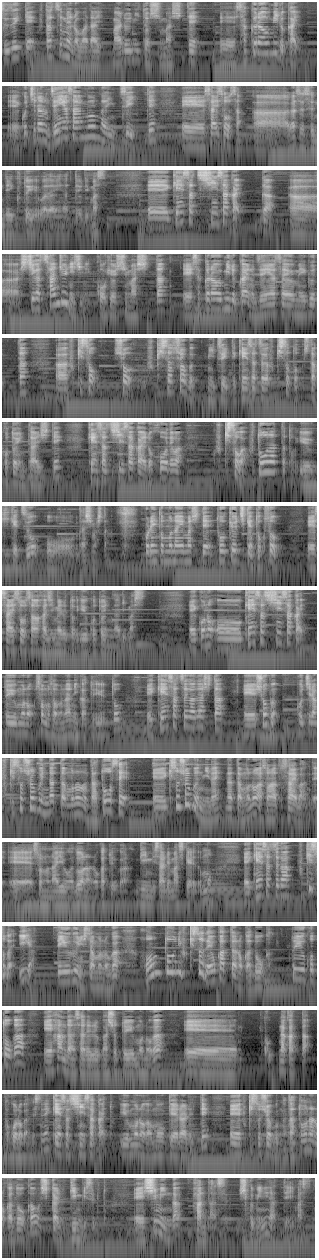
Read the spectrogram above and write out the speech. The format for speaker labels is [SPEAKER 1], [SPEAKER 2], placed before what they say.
[SPEAKER 1] 続いて2つ目の話題、丸2としまして、えー、桜を見る会、えー、こちらの前夜祭問題について、えー、再捜査が進んでいくという話題になっております。えー、検察審査会があ7月30日に公表しました、えー、桜を見る会の前夜祭をめぐったあ不起訴不起訴処分について検察が不起訴としたことに対して検察審査会の方では起訴が不当だったという議決を出しました。これに伴いまして東京地検特捜部、えー、再捜査を始めるということになります。えこの検察審査会というもの、そもそも何かというと、え検察が出した、え処分、こちら不起訴処分になったものの妥当性、え起訴処分に、ね、なったものはその後裁判で、えその内容がどうなのかというか吟味されますけれども、え検察が不起訴でいいやっていうふうにしたものが本当に不起訴でよかったのかどうかということが、え判断される場所というものが、えーなかったところがですね、検察審査会というものが設けられて、えー、不起訴処分が妥当なのかどうかをしっかり吟味すると、えー、市民が判断する仕組みになっています。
